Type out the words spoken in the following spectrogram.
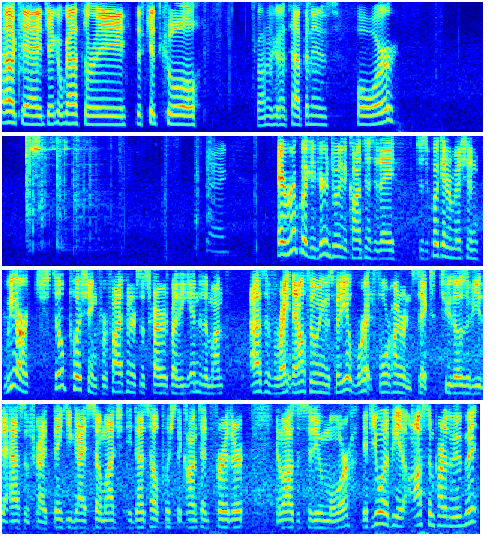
Okay, Jacob got a three. This kid's cool. Connor's gonna tap in his four. Dang. Hey, real quick, if you're enjoying the content today, just a quick intermission. We are still pushing for 500 subscribers by the end of the month. As of right now, filming this video, we're at 406. To those of you that have subscribed, thank you guys so much. It does help push the content further and allows us to do more. If you want to be an awesome part of the movement,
